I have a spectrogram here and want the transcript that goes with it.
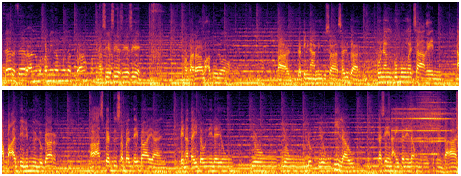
Sir, sir, ano mo kami na muna pa? Ah, sige, sige, sige, sige. Ah, para makatulong ako. Pagdating namin doon sa, sa lugar, unang bumungad sa akin, napakadilim ng lugar. Ah, as per doon sa Bantay Bayan, pinatay daw nila yung yung yung look, yung ilaw kasi nakita nila umuusok yung taas.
